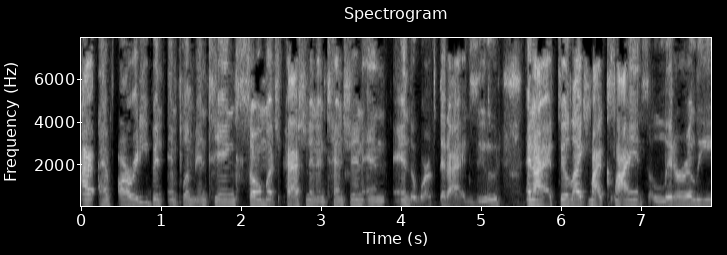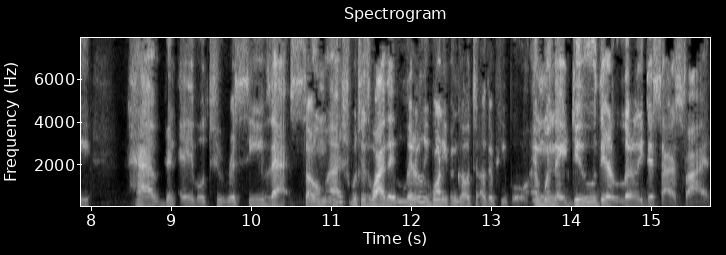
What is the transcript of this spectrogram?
I have already been implementing so much passion and intention in in the work that I exude, and I feel like my clients literally have been able to receive that so much, which is why they literally won't even go to other people. And when they do, they're literally dissatisfied,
